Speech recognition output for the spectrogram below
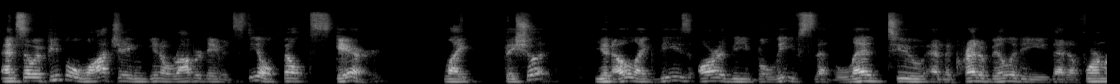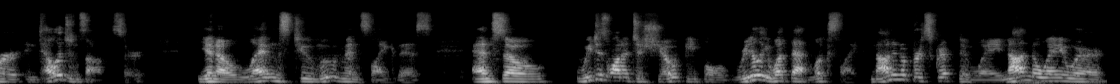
And so if people watching, you know, Robert David Steele felt scared, like they should you know like these are the beliefs that led to and the credibility that a former intelligence officer you know lends to movements like this. And so we just wanted to show people really what that looks like not in a prescriptive way not in a way where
